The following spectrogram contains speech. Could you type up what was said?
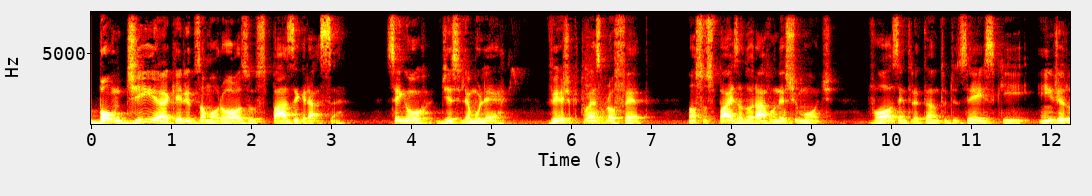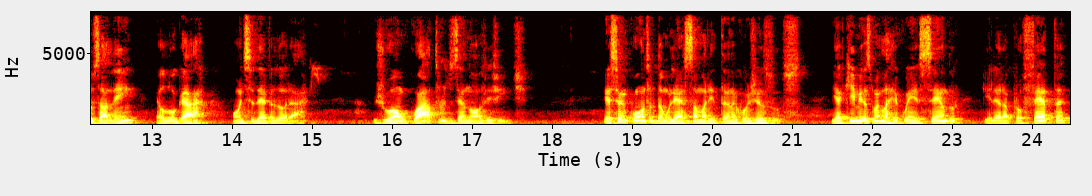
Bom dia, queridos amorosos, paz e graça. Senhor, disse-lhe a mulher, vejo que tu és profeta. Nossos pais adoravam neste monte. Vós, entretanto, dizeis que em Jerusalém é o lugar onde se deve adorar. João 4, 19 e 20. Esse é o encontro da mulher samaritana com Jesus. E aqui mesmo ela reconhecendo que ele era profeta,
